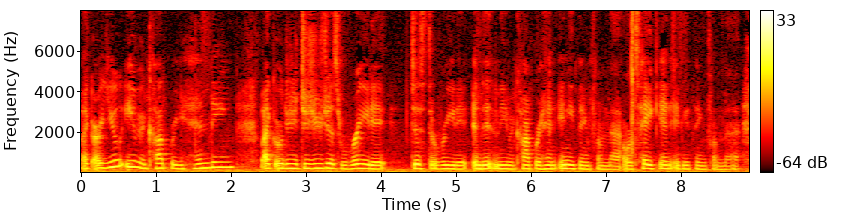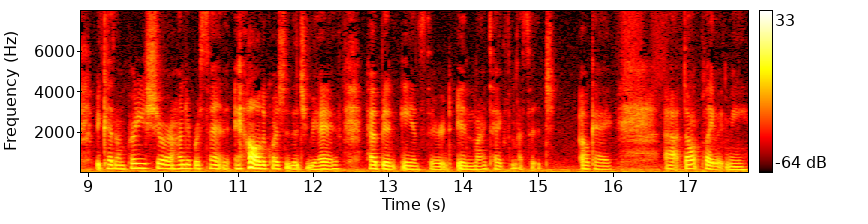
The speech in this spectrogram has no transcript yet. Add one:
like are you even comprehending like or did, you just read it just to read it and didn't even comprehend anything from that or take in anything from that because i'm pretty sure 100% all the questions that you have have been answered in my text message Okay. Uh, don't play with me.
